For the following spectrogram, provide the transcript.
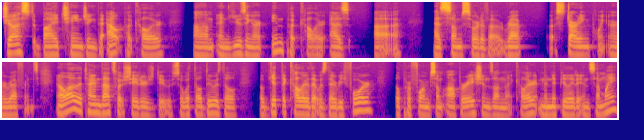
just by changing the output color um, and using our input color as uh, as some sort of a rep a starting point or a reference. And a lot of the time that's what shaders do. So what they'll do is they'll they'll get the color that was there before, they'll perform some operations on that color, manipulate it in some way,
